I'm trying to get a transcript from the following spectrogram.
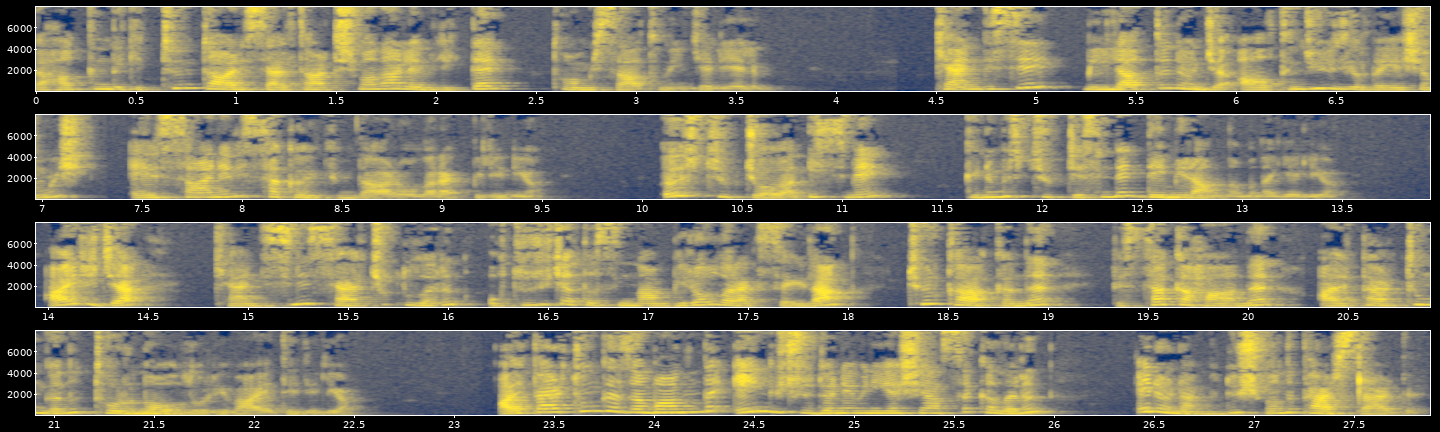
ve hakkındaki tüm tarihsel tartışmalarla birlikte Tomris Hatun'u inceleyelim. Kendisi önce 6. yüzyılda yaşamış efsanevi Saka hükümdarı olarak biliniyor. Öz Türkçe olan ismi günümüz Türkçesinde demir anlamına geliyor. Ayrıca kendisinin Selçukluların 33 atasından biri olarak sayılan Türk Hakanı ve Saka Hanı Alper Tunga'nın torunu olduğu rivayet ediliyor. Alper Tunga zamanında en güçlü dönemini yaşayan Sakaların en önemli düşmanı Perslerdi.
